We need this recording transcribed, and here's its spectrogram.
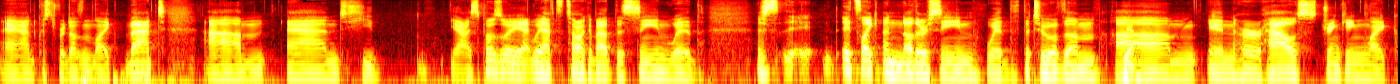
and Christopher doesn't like that. Um, and he, yeah, I suppose we we have to talk about this scene with. It's, it's like another scene with the two of them um, in her house drinking like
